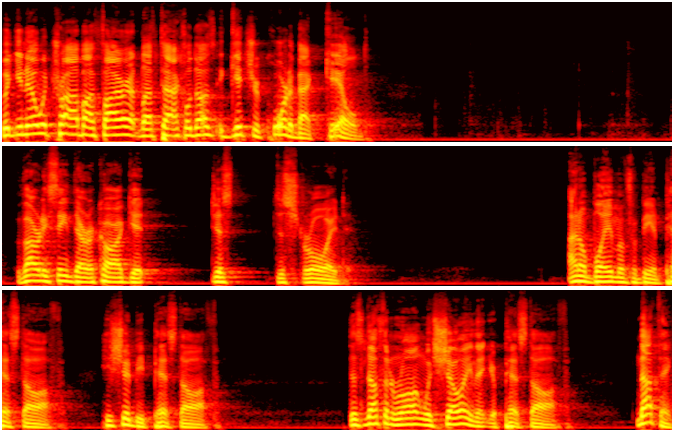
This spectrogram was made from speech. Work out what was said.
But you know what trial by fire at left tackle does? It gets your quarterback killed. We've already seen Derek Carr get just destroyed. I don't blame him for being pissed off. He should be pissed off. There's nothing wrong with showing that you're pissed off. Nothing.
